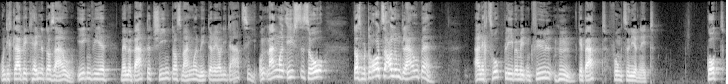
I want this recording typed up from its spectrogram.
Und ich glaube, ihr kennt das auch. Irgendwie, wenn man betet, scheint das manchmal mit der Realität zu sein. Und manchmal ist es so, dass wir trotz allem Glauben eigentlich zurückbleiben mit dem Gefühl, hm, Gebet funktioniert nicht. Gott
